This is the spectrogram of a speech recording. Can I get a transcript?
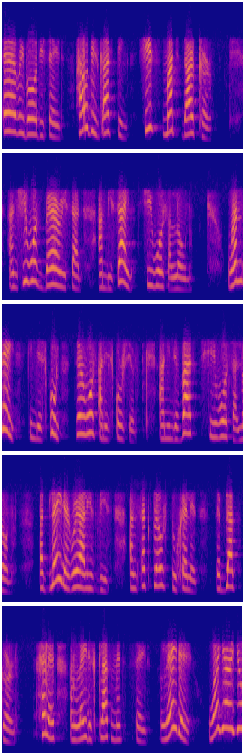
everybody said, How disgusting! She's much darker. And she was very sad, and besides, she was alone. One day in the school, there was an excursion, and in the bus, she was alone. But later realized this and sat close to Helen, the black girl. Helen and Lady's classmate said, Lady, why are you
